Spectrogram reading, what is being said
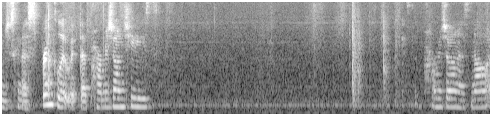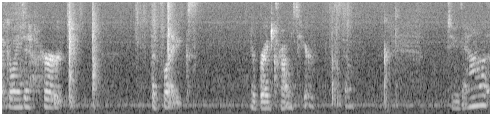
I'm just going to sprinkle it with the Parmesan cheese. The Parmesan is not going to hurt the flakes, your breadcrumbs here. So do that.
